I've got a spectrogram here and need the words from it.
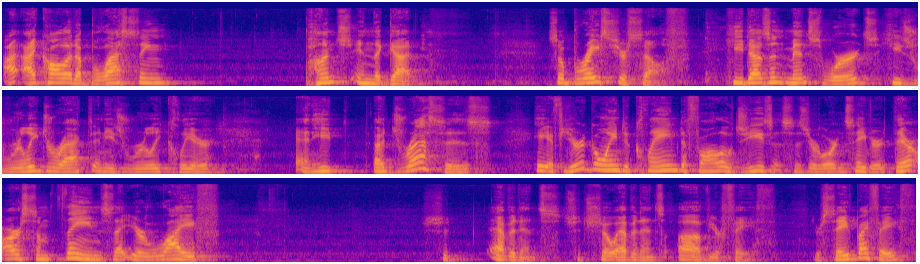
I, I call it a blessing punch in the gut. So brace yourself. He doesn't mince words, he's really direct and he's really clear. And he addresses hey, if you're going to claim to follow Jesus as your Lord and Savior, there are some things that your life evidence, should show evidence of your faith. You're saved by faith,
